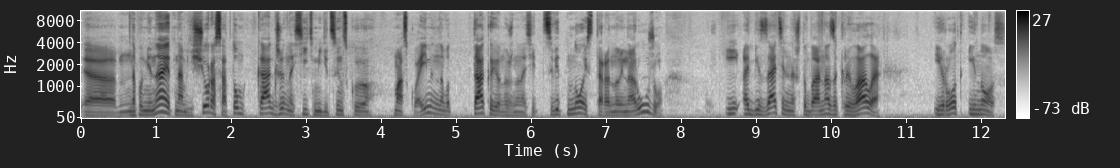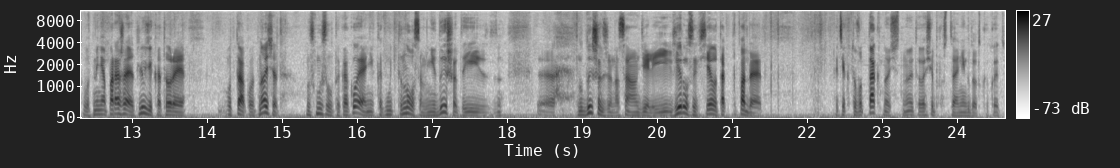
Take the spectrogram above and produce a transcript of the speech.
э, напоминает нам еще раз о том, как же носить медицинскую маску. А именно вот так ее нужно носить цветной стороной наружу, и обязательно, чтобы она закрывала и рот, и нос. Вот меня поражают люди, которые вот так вот носят, ну смысл-то какой, они как будто носом не дышат, и э, ну дышат же на самом деле, и вирусы все вот так попадают. А те, кто вот так носит, ну это вообще просто анекдот какой-то.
